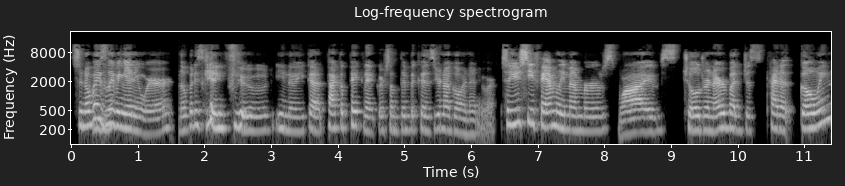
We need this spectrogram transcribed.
So nobody's mm-hmm. leaving anywhere. Nobody's getting food. You know, you got to pack a picnic or something because you're not going anywhere. So you see family members, wives, children, everybody just kind of going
